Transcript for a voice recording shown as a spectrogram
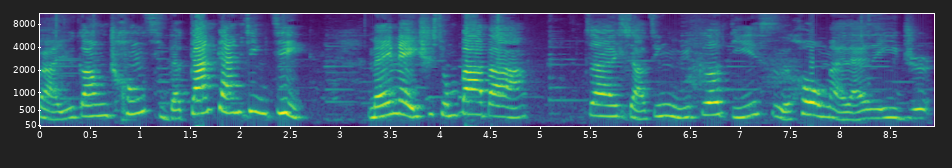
把鱼缸冲洗得干干净净。美美是熊爸爸。在小金鱼哥迪死后买来了一只。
